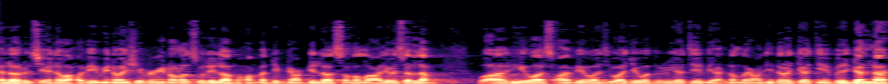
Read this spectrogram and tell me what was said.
على رسولنا وحبيبنا وشفيعنا رسول الله محمد بن عبد الله صلى الله عليه وسلم وآله وأصحابه وأزواجه وذريته بأن الله يعلي درجاتهم في الجنة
